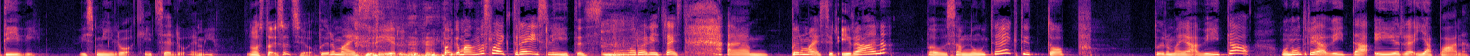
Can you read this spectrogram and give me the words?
Divi vismīļākie ceļojumi. Nostājas jau. Pirmais ir. Pagaidām, man visu laiku trīs lītas. Nu, varu arī trīs. Um, pirmais ir Irāna. Pavisam noteikti top pirmajā vietā. Un otrajā vietā ir Japāna.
